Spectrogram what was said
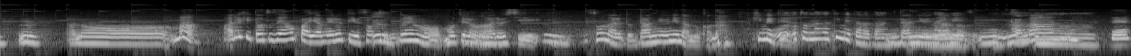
ん。うん、あのーまあある日突然おっぱいやめるっていう卒業ももちろんあるし、うん。そうなると断乳になるのかな？決めて。お大人が決めたら断乳断乳なイメージ。うんかな？うん。で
